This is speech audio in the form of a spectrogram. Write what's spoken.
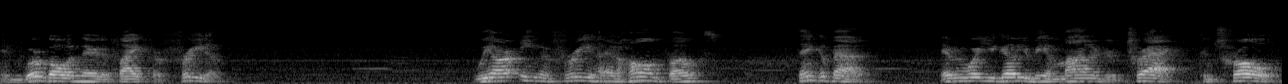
and we're going there to fight for freedom. We aren't even free at home, folks. Think about it. Everywhere you go, you're being monitored, tracked, controlled.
